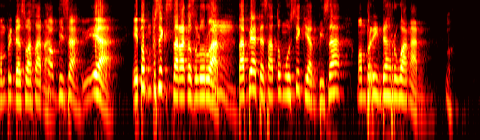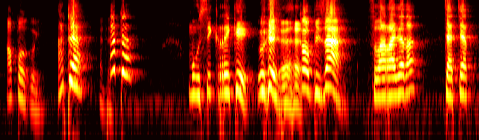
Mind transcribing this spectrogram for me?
memperindah suasana. Kok bisa? Iya, itu musik secara keseluruhan. Hmm. Tapi ada satu musik yang bisa memperindah ruangan. Wah, apa kuy? Ada, Ada. ada. Musik reggae. Wih, kok bisa? Suaranya tuh cecet,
